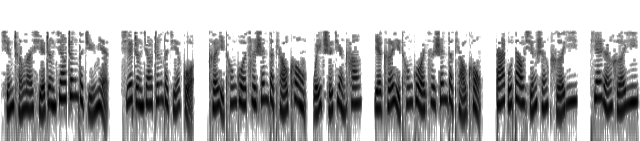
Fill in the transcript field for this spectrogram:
形成了邪正交争的局面。邪正交争的结果。可以通过自身的调控维持健康，也可以通过自身的调控达不到形神合一、天人合一、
